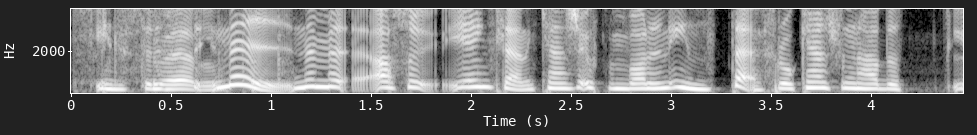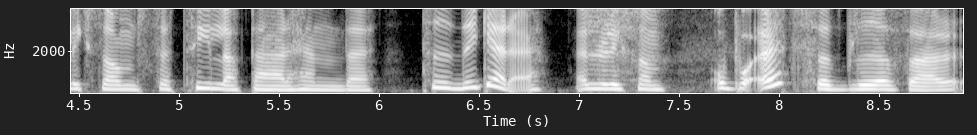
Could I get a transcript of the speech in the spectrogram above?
Sexuellt. Nej, nej men alltså egentligen kanske uppenbarligen inte. För då kanske hon hade liksom sett till att det här hände tidigare. Eller liksom, och på ett sätt blir jag så här.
